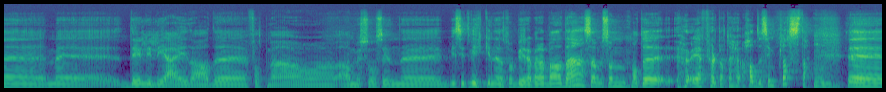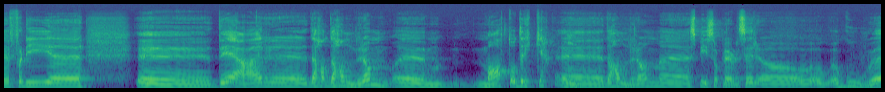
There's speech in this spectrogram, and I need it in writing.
eh, med det lille jeg da hadde fått med av, av Musso sin, eh, i sitt virke nede på Bira Barabada, som, som på en måte Jeg følte at det hadde sin plass, da. Mm. Fordi det er det, handler om mat og drikke. Eh, det handler om eh, spiseopplevelser og, og, og gode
